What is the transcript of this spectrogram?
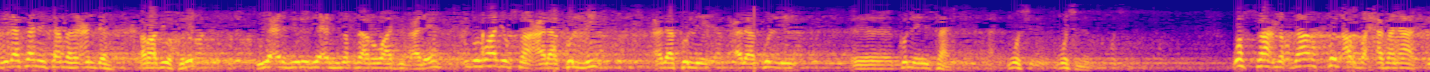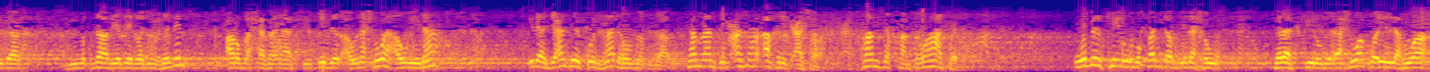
فإذا كان الإنسان مثلا عنده أراد يخرج ويعرف يريد يعرف مقدار الواجب عليه يقول واجب صاع على كل على كل على كل كل إنسان مسلم والصاع مقداره خذ أربع حفنات إذا بمقدار يدي الرجل معتدل أربع حفنات في قدر أو نحوه أو إناء. إذا جعلت يكون هذا هو مقدار كم أنتم؟ عشرة أخرج عشرة. خمسة خمسة وهكذا. وبالكيلو مقدر بنحو ثلاث كيلو بالأحوط وإلا هو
